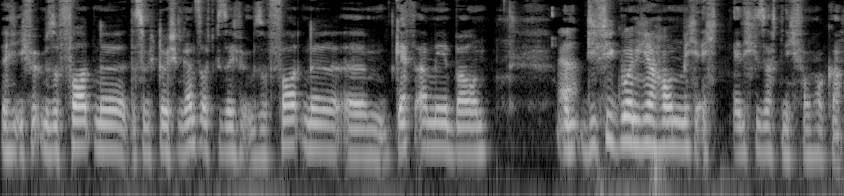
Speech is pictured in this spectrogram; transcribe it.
Ich, ich würde mir sofort eine, das habe ich glaube ich schon ganz oft gesagt, ich würde mir sofort eine ähm, Geth-Armee bauen ja. Und die Figuren hier hauen mich echt, ehrlich gesagt, nicht vom Hocker.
